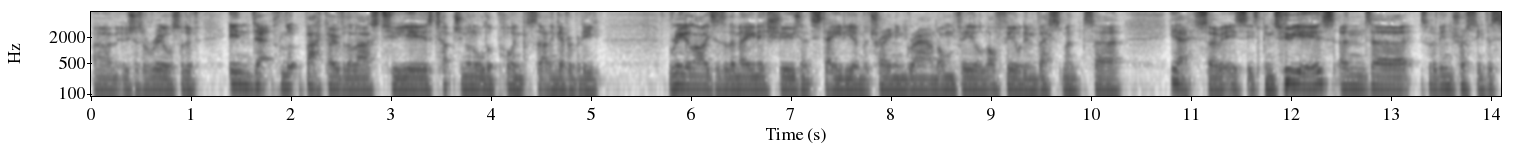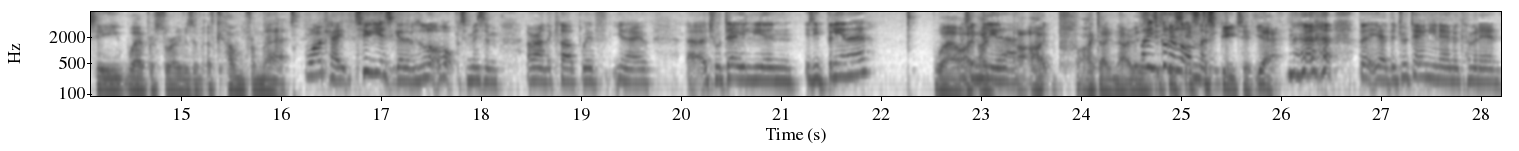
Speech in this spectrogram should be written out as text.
Um, it was just a real sort of in-depth look back over the last two years, touching on all the points that I think everybody realises are the main issues. You know, the stadium, the training ground, on-field, off-field investment. Uh, yeah, so it's it's been two years and uh, sort of interesting to see where Bristol Rovers have, have, come from there. Well, okay, two years ago there was a lot of optimism around the club with you know uh, a Jordanian is he billionaire? Well, I, I, I, I, don't know. Well, he's got it's, a lot it's of money. disputed, yeah. but yeah, the Jordanian owner coming in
